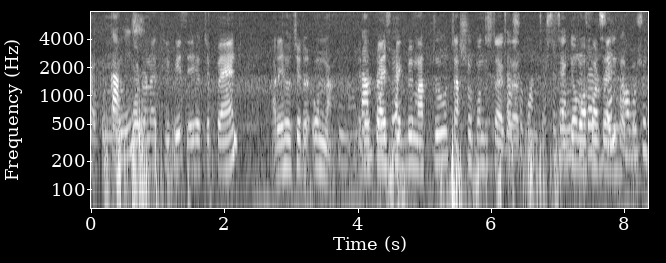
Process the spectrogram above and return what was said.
সম্পূর্ণ কটনের থ্রি পিস এই হচ্ছে প্যান্ট আর এই হচ্ছে এটা ওন্না এটার প্রাইস থাকবে মাত্র চারশো পঞ্চাশ টাকা করে। 450 তো একদম অফার থাকবে। অবশ্যই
